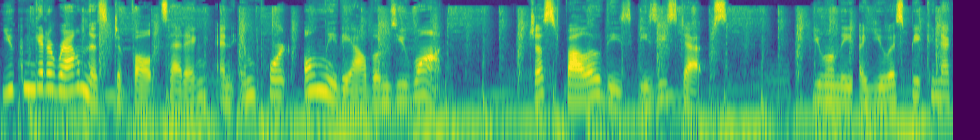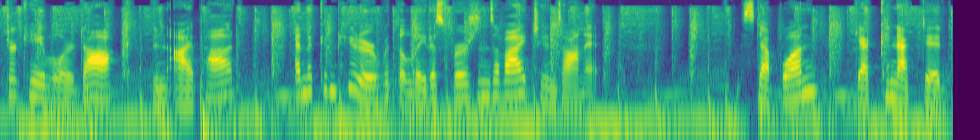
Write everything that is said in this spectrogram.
you can get around this default setting and import only the albums you want. Just follow these easy steps. You will need a USB connector cable or dock, an iPod, and a computer with the latest versions of iTunes on it. Step 1 Get connected.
